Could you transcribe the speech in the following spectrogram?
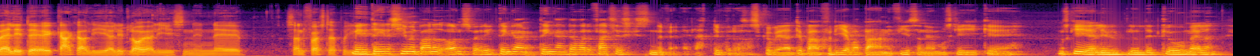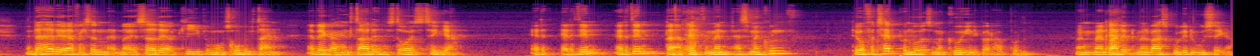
være lidt øh, gakkerlige og lidt løjerlige i sådan en øh, sådan 1. april. Men i dag, der siger man bare noget åndssvagt, ikke? Dengang, dengang der var det faktisk sådan, eller det kunne da så skulle være, at det er bare fordi, jeg var barn i 80'erne, og måske ikke, øh, måske er jeg alligevel blevet lidt klogere med alderen. Men der havde det i hvert fald sådan, at når jeg sad der og kiggede på Mogens Rubinstein, at hver gang han startede en historie, så tænkte jeg, er det, er det den, er det den der er Ja. men, altså man kunne, det var fortalt på en måde, så man kunne egentlig godt hoppe på den. Man, man, var, Ja. lidt, man var sgu lidt usikker.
